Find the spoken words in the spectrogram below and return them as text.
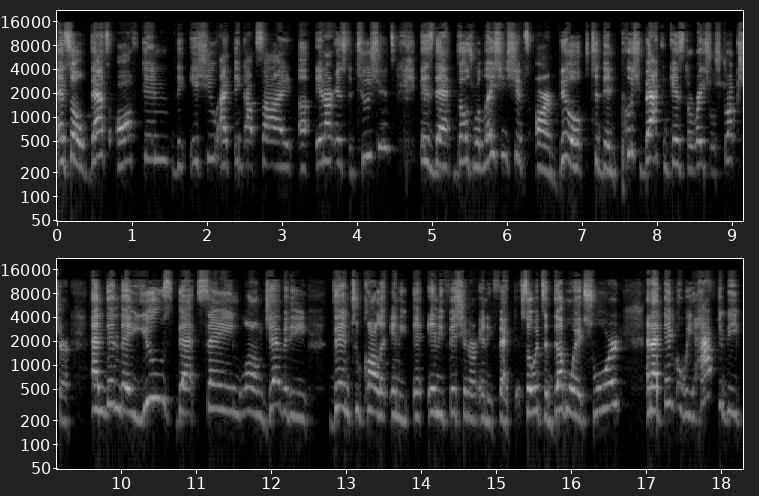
And so that's often the issue i think outside uh, in our institutions is that those relationships are built to then push back against the racial structure. And then they use that same longevity then to call it any inefficient or ineffective. So it's a double-edged sword. And i think what we have to be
